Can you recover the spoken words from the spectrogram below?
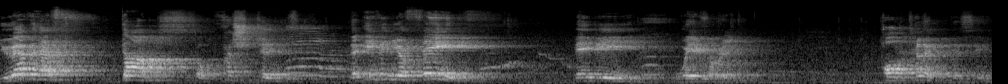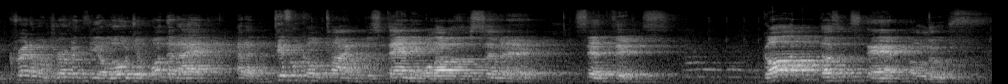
you ever have doubts or questions that even your faith may be wavering? Paul Tillich, this incredible German theologian, one that I had a difficult time understanding while I was in seminary, said this. God doesn't stand aloof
